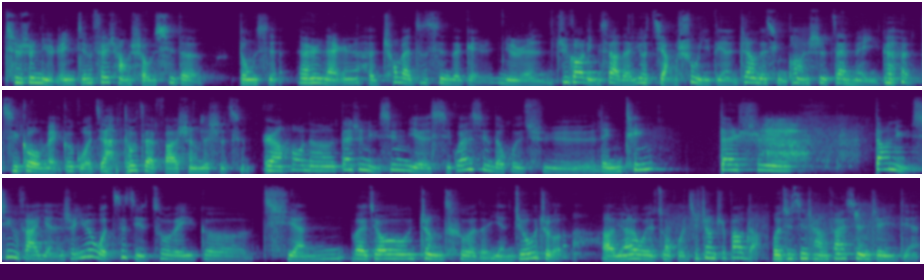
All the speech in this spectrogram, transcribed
其实女人已经非常熟悉的东西，但是男人很充满自信的给女人居高临下的又讲述一遍，这样的情况是在每一个 机构、每个国家都在发生的事情。然后呢，但是女性也习惯性的会去聆听。但是当女性发言的时候，因为我自己作为一个前外交政策的研究者啊，原来我也做国际政治报道，我就经常发现这一点。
